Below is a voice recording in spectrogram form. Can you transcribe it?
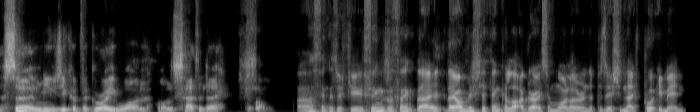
a certain music of the Great One on Saturday? I think there's a few things. I think they they obviously think a lot of Grayson Waller in the position they've put him in.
